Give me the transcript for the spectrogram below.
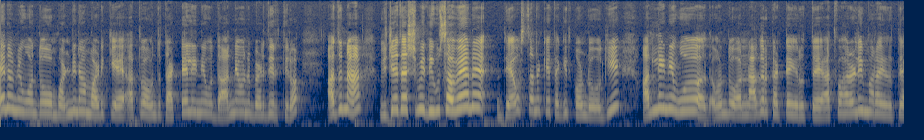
ಏನು ನೀವು ಒಂದು ಮಣ್ಣಿನ ಮಡಿಕೆ ಅಥವಾ ಒಂದು ತಟ್ಟೆಯಲ್ಲಿ ನೀವು ಧಾನ್ಯವನ್ನು ಬೆಳೆದಿರ್ತೀರೋ, ಅದನ್ನು ವಿಜಯದಶಮಿ ದಿವಸವೇ ದೇವಸ್ಥಾನಕ್ಕೆ ತೆಗೆದುಕೊಂಡು ಹೋಗಿ, ಅಲ್ಲಿ ನೀವು ಒಂದು ನಾಗರಕಟ್ಟೆ ಇರುತ್ತೆ ಅಥವಾ ಹರಳಿ ಮರ ಇರುತ್ತೆ,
